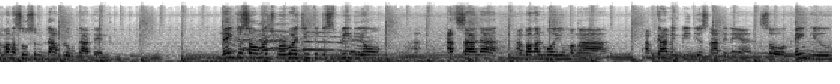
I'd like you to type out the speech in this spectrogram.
sa mga susunod na upload natin. Thank you so much for watching to this video. At sana, abangan mo yung mga upcoming videos natin na yan. So, thank you.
